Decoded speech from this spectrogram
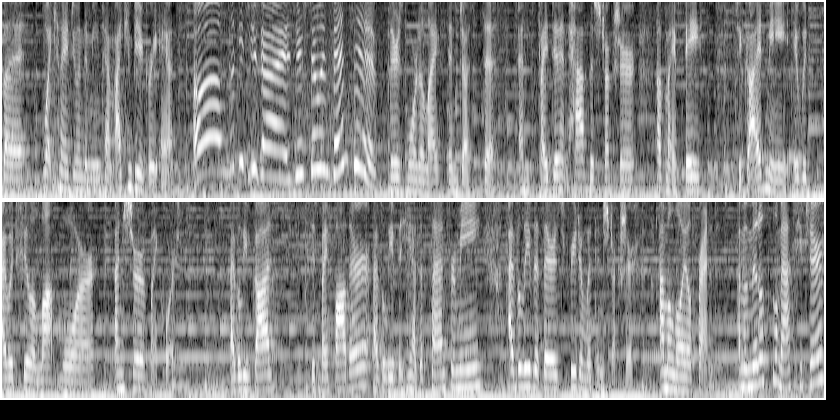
But what can I do in the meantime? I can be a great aunt. Oh, look at you guys. You're so inventive. There's more to life than just this. And if I didn't have the structure of my faith to guide me, it would I would feel a lot more unsure of my course. I believe God is my father. I believe that he has a plan for me. I believe that there is freedom within structure. I'm a loyal friend. I'm a middle school math teacher.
